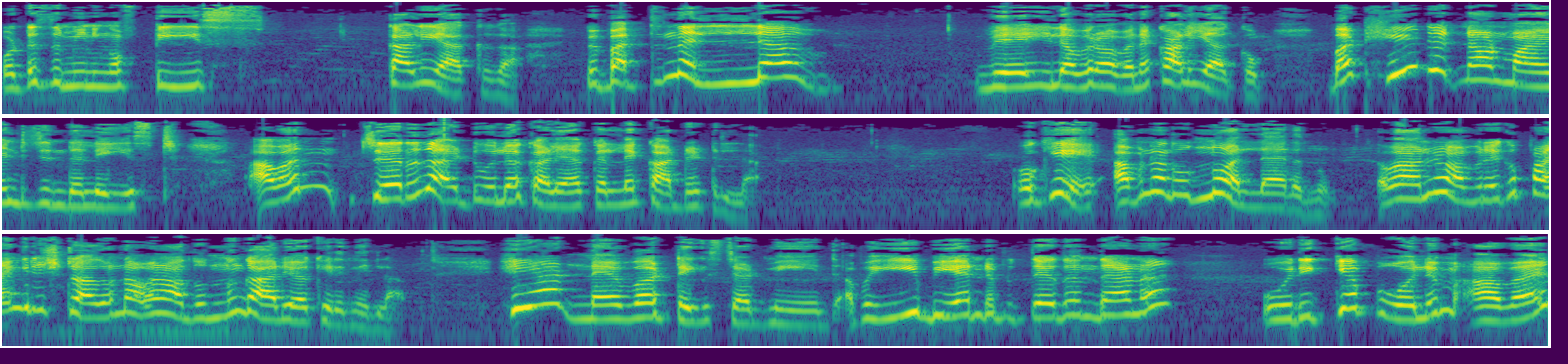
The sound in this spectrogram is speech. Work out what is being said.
What is the meaning of tease കളിയാക്കുക. ഇപ്പൊ പറ്റുന്ന എല്ലാ വേയിൽ അവർ അവനെ കളിയാക്കും. But he did not mind in the least അവൻ ചെറുതായിട്ട് പോലും കളിയാക്കലിനെ കണ്ടിട്ടില്ല. ഓക്കെ അവൻ അതൊന്നും അല്ലായിരുന്നു. അവന് അവരെയൊക്കെ ഭയങ്കര ഇഷ്ടം. അതുകൊണ്ട് അവൻ അതൊന്നും കാര്യമാക്കിയിരുന്നില്ല. He had never tasted meat അപ്പൊ ഈ ബിയറിന്റെ പ്രത്യേകത എന്താണ്? ഒരിക്കൽ പോലും അവൻ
